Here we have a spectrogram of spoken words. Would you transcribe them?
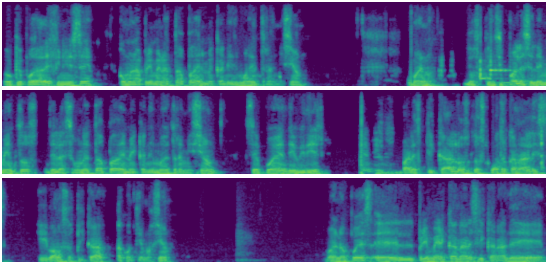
lo que podrá definirse como la primera etapa del mecanismo de transmisión. Bueno, los principales elementos de la segunda etapa del mecanismo de transmisión se pueden dividir para explicar los, los cuatro canales que vamos a explicar a continuación. Bueno, pues el primer canal es el canal de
